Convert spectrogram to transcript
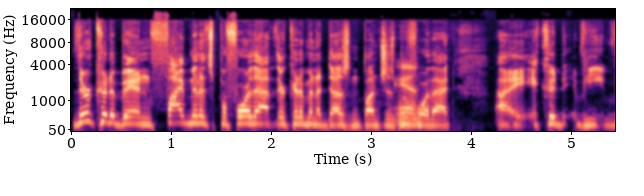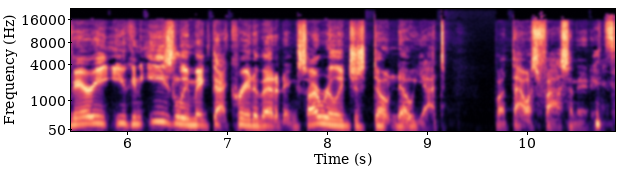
there could have been five minutes before that. There could have been a dozen punches Yeah. before that. Uh, it could be very. You can easily make that creative editing. So I really just don't know yet. But that was fascinating. It's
